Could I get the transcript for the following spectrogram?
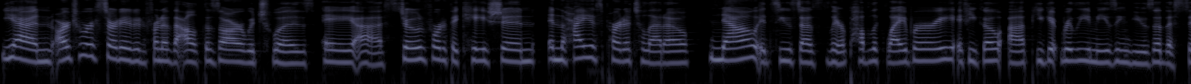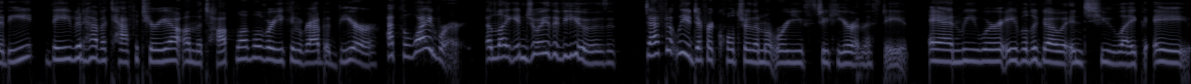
Yeah, and our tour started in front of the Alcazar, which was a uh, stone fortification in the highest part of Toledo. Now it's used as their public library. If you go up, you get really amazing views of the city. They even have a cafeteria on the top level where you can grab a beer at the library and like enjoy the views. It's definitely a different culture than what we're used to here in the states. And we were able to go into like a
